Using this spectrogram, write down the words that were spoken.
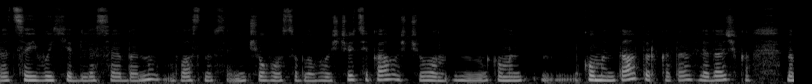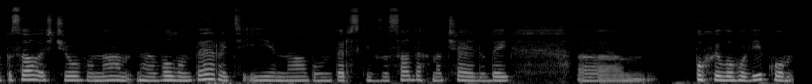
е, цей вихід для себе. Ну, власне, все, нічого особливого. Що цікаво, що коментаторка, так, глядачка написала, що вона е, волонтерить і на волонтерських засадах навчає людей. Похилого віку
